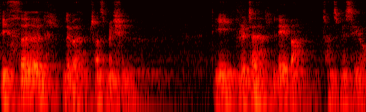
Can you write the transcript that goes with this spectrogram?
the third liver transmission, the dritte liver Transmission.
